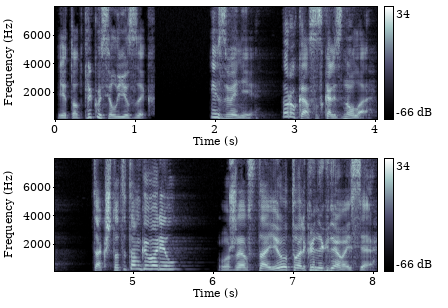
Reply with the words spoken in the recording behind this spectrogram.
и тот прикусил язык. «Извини, рука соскользнула. Так что ты там говорил?» «Уже встаю, только не гневайся!»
